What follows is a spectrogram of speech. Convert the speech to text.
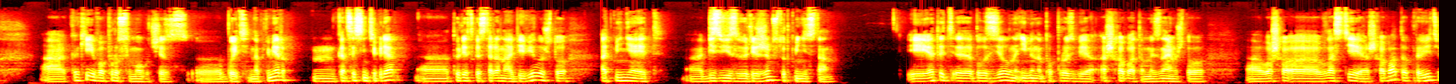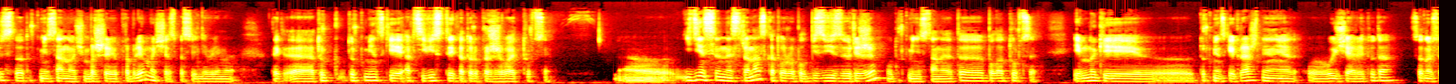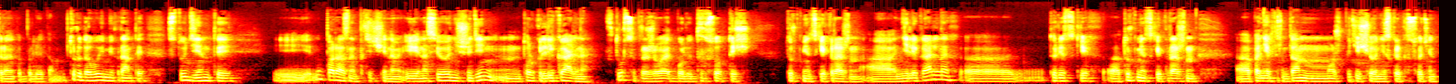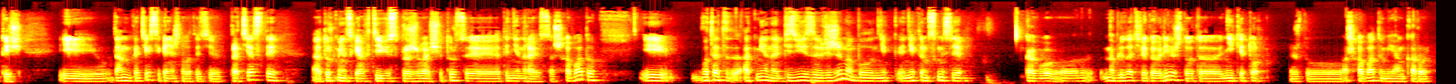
А какие вопросы могут сейчас э, быть? Например, в конце сентября э, турецкая сторона объявила, что отменяет э, безвизовый режим с Туркменистаном. И это было сделано именно по просьбе Ашхабата. Мы знаем, что у Ашха... властей Ашхабата, правительства Туркменистана очень большие проблемы сейчас в последнее время. Турк... Туркменские активисты, которые проживают в Турции – Э, единственная страна, с которой был безвизовый режим у Туркменистана, это была Турция. И многие э, туркменские граждане э, уезжали туда. С одной стороны, это были там трудовые мигранты, студенты, и, ну, по разным причинам. И на сегодняшний день только легально в Турции проживает более 200 тысяч туркменских граждан, а нелегальных э, турецких, э, туркменских граждан по некоторым данным может быть еще несколько сотен тысяч. И в данном контексте, конечно, вот эти протесты э, туркменских активистов, проживающих в Турции, это не нравится Ашхабаду. И вот эта отмена безвизового режима была в некотором смысле, как бы э, наблюдатели говорили, что это некий торг между Ашхабадом и Анкарой.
